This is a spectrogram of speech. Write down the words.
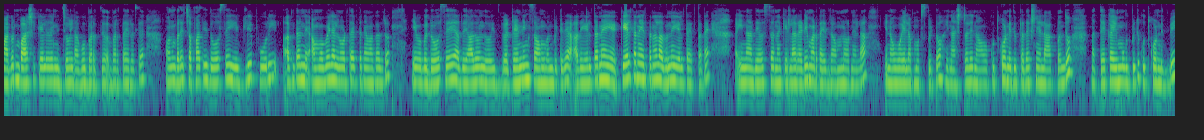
ಮಗನ ಭಾಷೆ ಕೇಳಿದ್ರೆ ನಿಜವಾಗ್ಲೂ ನಗು ಬರ್ತ ಬರ್ತಾ ಇರುತ್ತೆ. ಅವ್ನು ಬರೀ ಚಪಾತಿ, ದೋಸೆ, ಇಡ್ಲಿ, ಪೂರಿ ಅಂತಾನೆ. ಆ ಮೊಬೈಲಲ್ಲಿ ನೋಡ್ತಾ ಇರ್ತಾನೆ ಯಾವಾಗಾದರೂ. ಇವಾಗ ದೋಸೆ, ಅದು ಯಾವುದೋ ಒಂದು ಇದು ಟ್ರೆಂಡಿಂಗ್ ಸಾಂಗ್ ಬಂದುಬಿಟ್ಟಿದೆ. ಅದು ಹೇಳ್ತಾನೆ, ಕೇಳ್ತಾನೆ ಇರ್ತಾನಲ್ಲ, ಅದನ್ನೇ ಹೇಳ್ತಾ ಇರ್ತಾನೆ. ಇನ್ನು ದೇವಸ್ಥಾನಕ್ಕೆಲ್ಲ ರೆಡಿ ಮಾಡ್ತಾಯಿದ್ರು ಅಮ್ಮನವ್ರನ್ನೆಲ್ಲ. ಏನೋ ಎಲ್ಲ ಮುಟ್ಸ್ಬಿಟ್ಟು ಇನ್ನು ಅಷ್ಟರಲ್ಲಿ ನಾವು ಕೂತ್ಕೊಂಡಿದ್ವಿ. ಪ್ರದಕ್ಷಿಣೆ ಎಲ್ಲ ಹಾಕ್ಬಂದು, ಮತ್ತು ಕೈ ಮುಗಿದ್ಬಿಟ್ಟು ಕೂತ್ಕೊಂಡಿದ್ವಿ.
